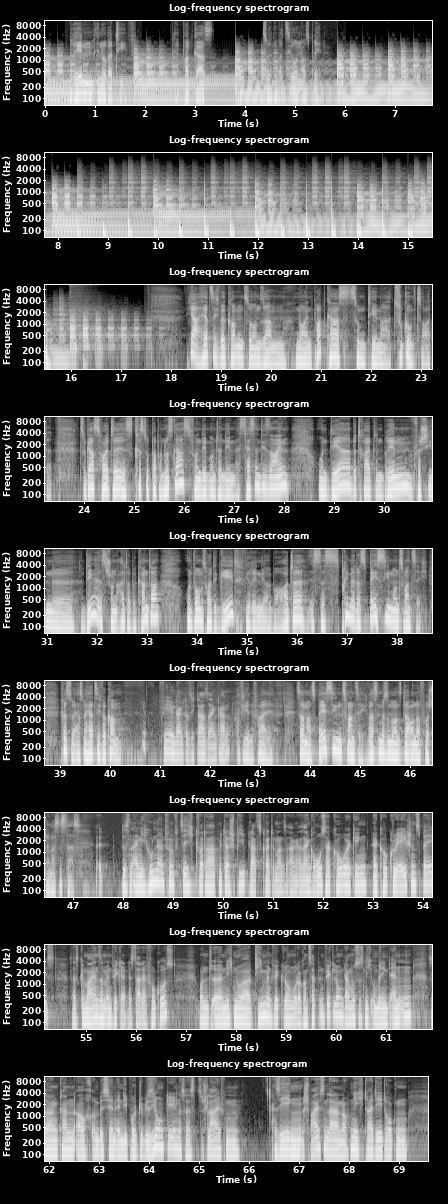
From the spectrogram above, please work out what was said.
Bremen Innovativ, der Podcast zur Innovation aus Bremen. Ja, herzlich willkommen zu unserem neuen Podcast zum Thema Zukunftsorte. Zu Gast heute ist Christo Papanuskas von dem Unternehmen Assassin Design und der betreibt in Bremen verschiedene Dinge, ist schon alter Bekannter. Und worum es heute geht, wir reden ja über Orte, ist das primär das Space 27. Christo, erstmal herzlich willkommen. Vielen Dank, dass ich da sein kann. Auf jeden Fall. Sag mal, Space 27, was müssen wir uns darunter vorstellen? Was ist das? Das sind eigentlich 150 Quadratmeter Spielplatz, könnte man sagen. Also ein großer Coworking, äh, Co-Creation Space. Das heißt, gemeinsam entwickeln ist da der Fokus. Und äh, nicht nur Teamentwicklung oder Konzeptentwicklung, da muss es nicht unbedingt enden, sondern kann auch ein bisschen in die Prototypisierung gehen. Das heißt, Schleifen, Sägen, Schweißen leider noch nicht, 3D-Drucken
